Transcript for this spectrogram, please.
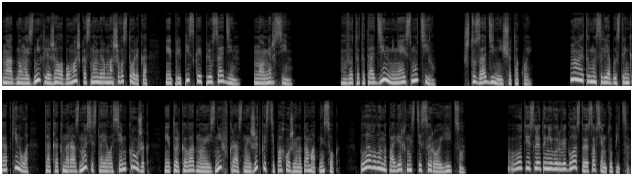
На одном из них лежала бумажка с номером нашего столика и припиской «плюс один», номер семь. Вот этот один меня и смутил. Что за один еще такой? Но эту мысль я быстренько откинула, так как на разносе стояло семь кружек, и только в одной из них в красной жидкости, похожей на томатный сок, плавало на поверхности сырое яйцо. Вот если это не вырви глаз, то я совсем тупица.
